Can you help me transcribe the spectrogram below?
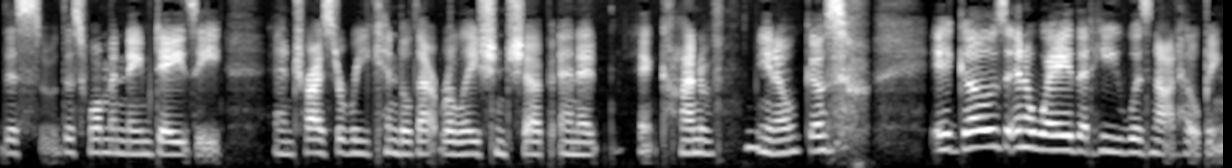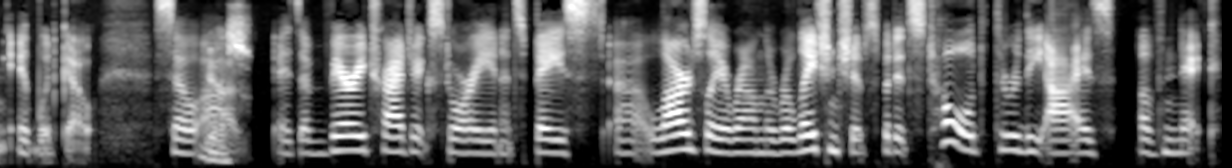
this this woman named Daisy and tries to rekindle that relationship and it it kind of you know goes it goes in a way that he was not hoping it would go so uh, yes. it's a very tragic story and it's based uh, largely around the relationships but it's told through the eyes of Nick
